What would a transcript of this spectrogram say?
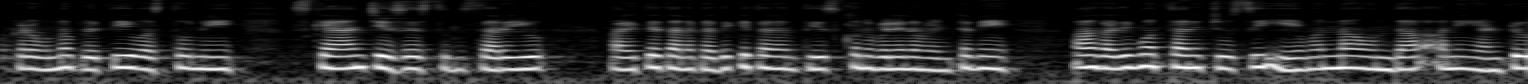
అక్కడ ఉన్న ప్రతి వస్తువుని స్కాన్ చేసేస్తుంది సరియు. అయితే తన గదికి తనని తీసుకుని వెళ్ళిన వెంటనే ఆ గది మొత్తాన్ని చూసి ఏమన్నా ఉందా అని అంటూ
